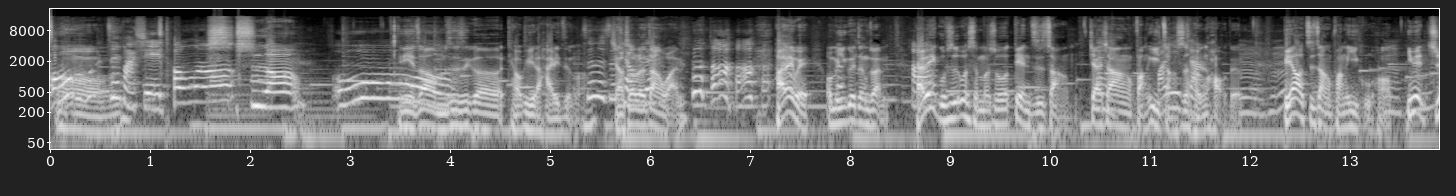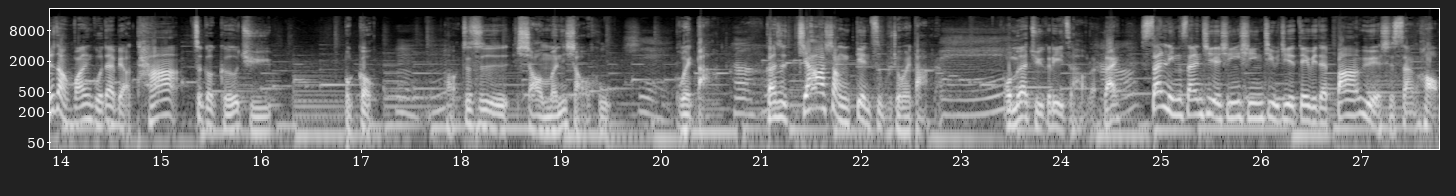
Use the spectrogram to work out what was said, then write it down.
哦，这把写通哦。是啊。哦。你也知道我们是这个调皮的孩子嘛？真的是。小时候都这样玩。好嘞，喂，我们言归正传。台北股市为什么说电子涨加上防疫涨是很好的？不要只涨防疫股哈，因为只涨防疫股代表它这个格局不够。嗯。好，这是小门小户，是不会大。但是加上电子股就会大了。我们再举个例子好了，好来三零三七的星星，记不记得 David 在八月十三号，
